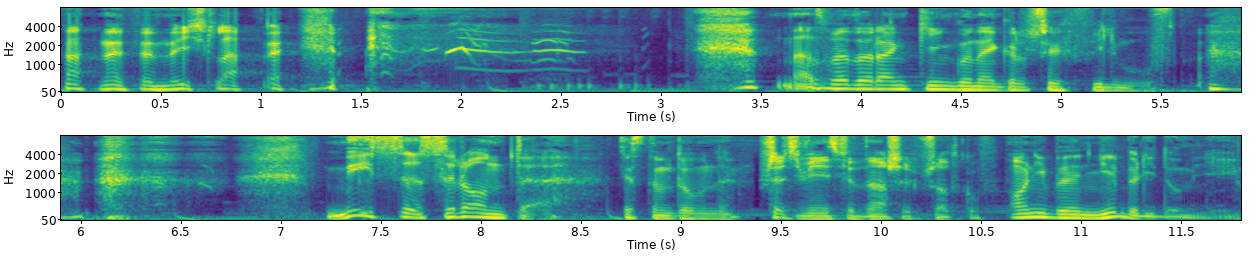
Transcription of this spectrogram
A my wymyślamy nazwę do rankingu najgorszych filmów. Miejsce Sronte. Jestem dumny. W przeciwieństwie do naszych przodków. Oni by nie byli dumni.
